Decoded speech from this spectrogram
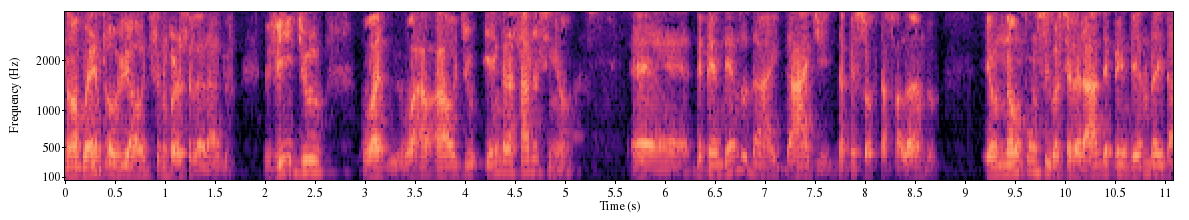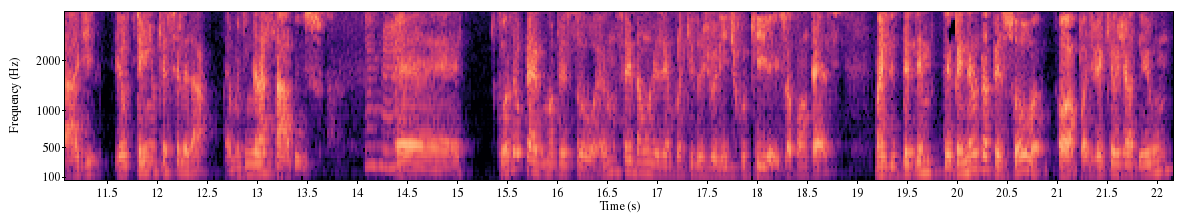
Não aguenta ouvir áudio se não for acelerado. Vídeo, o, áudio. E é engraçado assim, ó. É, dependendo da idade da pessoa que está falando, eu não consigo acelerar. Dependendo da idade, eu tenho que acelerar. É muito engraçado isso. Uhum. É, quando eu pego uma pessoa, eu não sei dar um exemplo aqui do jurídico que isso acontece, mas de, de, dependendo da pessoa, ó, pode ver que eu já dei um,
